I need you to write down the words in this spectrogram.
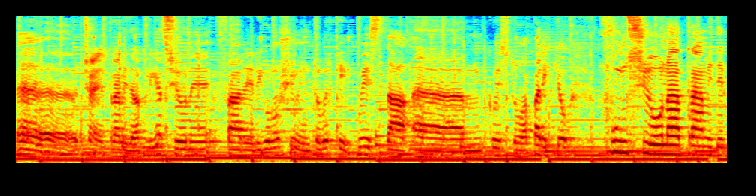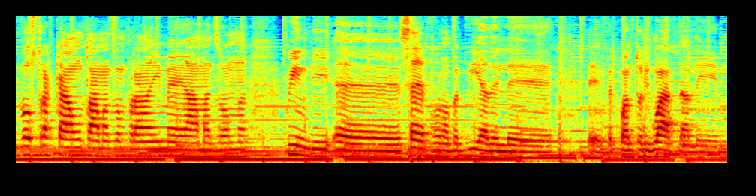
eh, cioè tramite l'applicazione fare riconoscimento perché questa, eh, questo apparecchio funziona tramite il vostro account Amazon Prime e Amazon. Quindi eh, servono per via delle eh, per quanto riguarda le, mm,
